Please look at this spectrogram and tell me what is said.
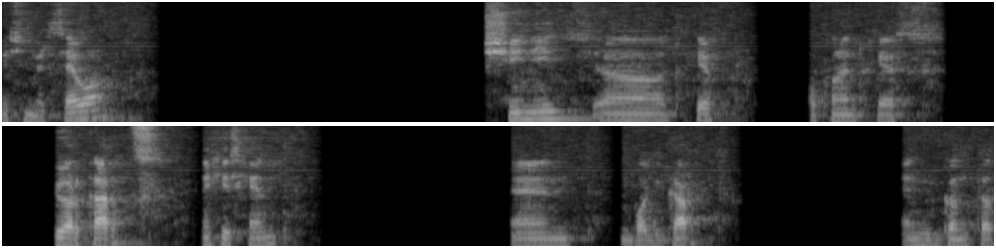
Mircea. She needs uh, to have opponent has fewer cards in his hand and bodyguard and Gunter.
